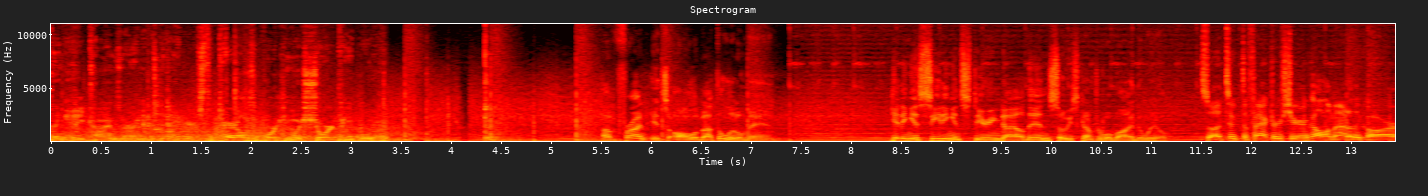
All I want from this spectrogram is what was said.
thing eight times already today. It's the perils of working with short people. Up front, it's all about the little man. Getting his seating and steering dialed in so he's comfortable behind the wheel. So I took the factory steering column out of the car.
